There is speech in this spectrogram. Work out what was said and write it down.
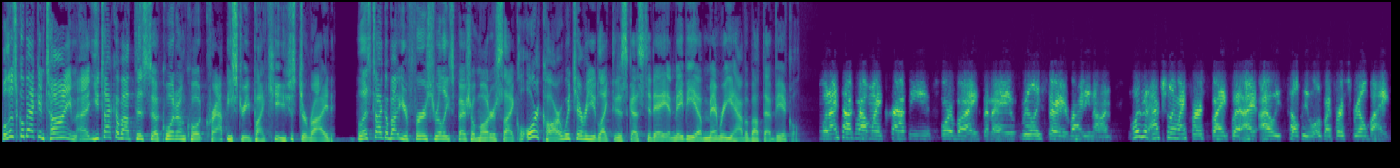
Well, let's go back in time. Uh, you talk about this uh, quote unquote crappy street bike you used to ride Let's talk about your first really special motorcycle or car, whichever you'd like to discuss today, and maybe a memory you have about that vehicle. When I talk about my crappy sport bike that I really started riding on, it wasn't actually my first bike, but I, I always tell people it was my first real bike.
